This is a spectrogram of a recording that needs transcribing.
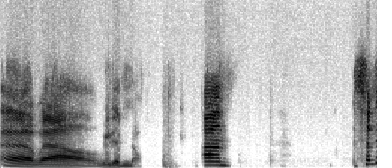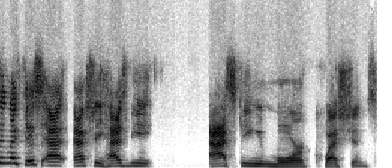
uh, well, we didn't know? Um, something like this actually has me asking more questions.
